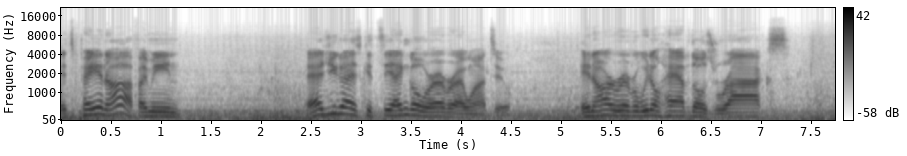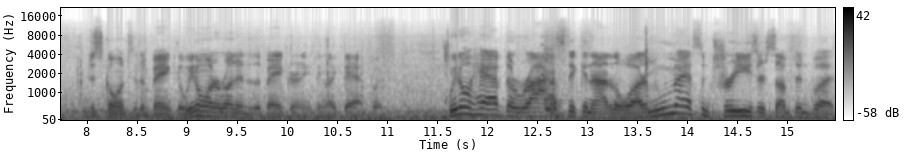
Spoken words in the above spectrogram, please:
it's paying off. I mean, as you guys can see, I can go wherever I want to. In our river, we don't have those rocks. I'm just going to the bank though. We don't want to run into the bank or anything like that, but we don't have the rocks sticking out of the water. I mean, we might have some trees or something, but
